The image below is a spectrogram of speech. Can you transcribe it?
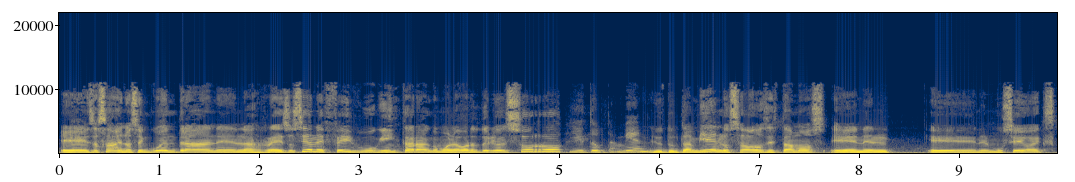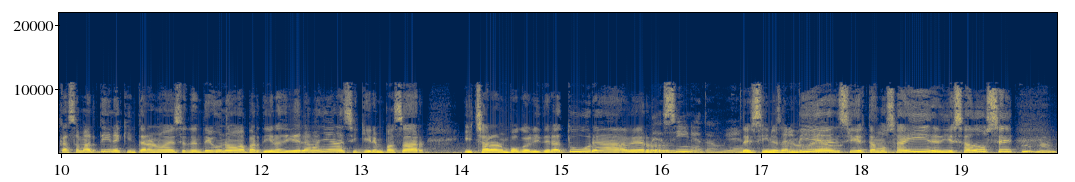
eh, ya saben, nos encuentran en las redes sociales, Facebook, Instagram como Laboratorio del Zorro. YouTube también. YouTube también. Los sábados estamos en el, eh, en el Museo Ex Casa Martínez, Quintana 971, a partir de las 10 de la mañana. Si quieren pasar y charlar un poco de literatura, a ver. De cine también. De cine también, sí, estamos ahí de 10 a 12. Ujú.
